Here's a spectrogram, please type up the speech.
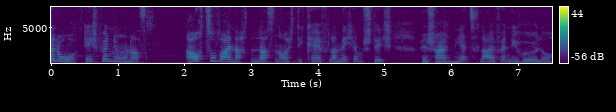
Hallo, ich bin Jonas. Auch zu Weihnachten lassen euch die Käfler nicht im Stich. Wir schalten jetzt live in die Höhle.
